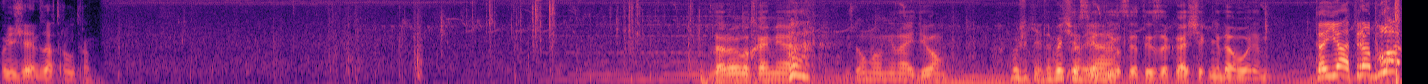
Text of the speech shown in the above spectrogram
Уезжаем завтра утром. Здорово, хомяк. Думал, не найдем. Мужики, да вы что, я... Засветился ты, заказчик недоволен. Да я отработал!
